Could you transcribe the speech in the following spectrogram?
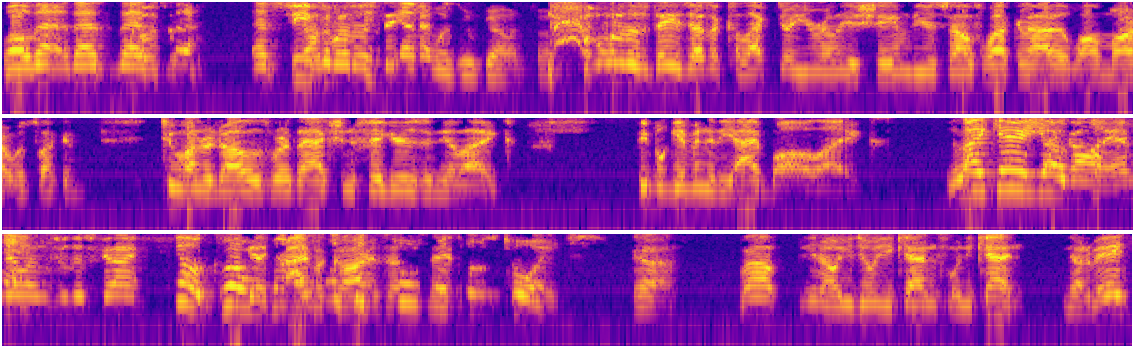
Well, that that That that's was- uh, that's cheap. that one of those think things- the other going for. one of those days as a collector, you're really ashamed of yourself walking out of Walmart with fucking two hundred dollars worth of action figures, and you're like, people giving to the eyeball, like, like, hey, yo, call an ambulance with this guy. yo, grow, gotta drive a car, is that do what I'm saying? with those toys. Yeah. Well, you know, you do what you can when you can. You know what I mean?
